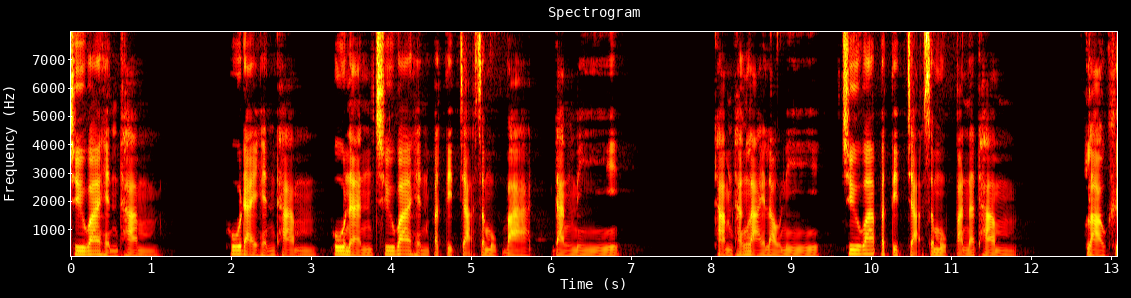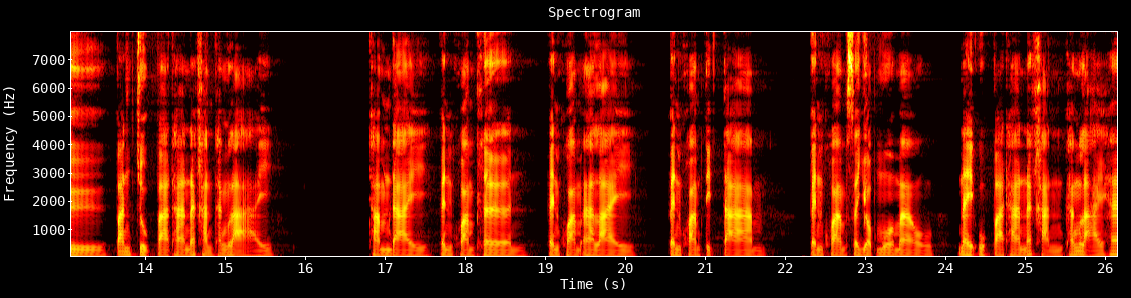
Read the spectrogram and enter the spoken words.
ชื่อว่าเห็นธรรม ผู้ใดเห็นธรรม ผู้นั้นชื่อว่าเห็นปฏิจจสมุปบาท ดังนี้ธรรมทั้งหลายเหล่านี้ ชื่อว่าปฏิจจสมุปปนธรรม กล่าวคือปัญจุปาทานขันธ์ทั้งหลายธรรมใดเป็นความเพลิน เป็นความอาลัย เป็นความติดตาม เป็นความสยบมัวเมา ในอุปาทานขันทั้งหลายห้า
